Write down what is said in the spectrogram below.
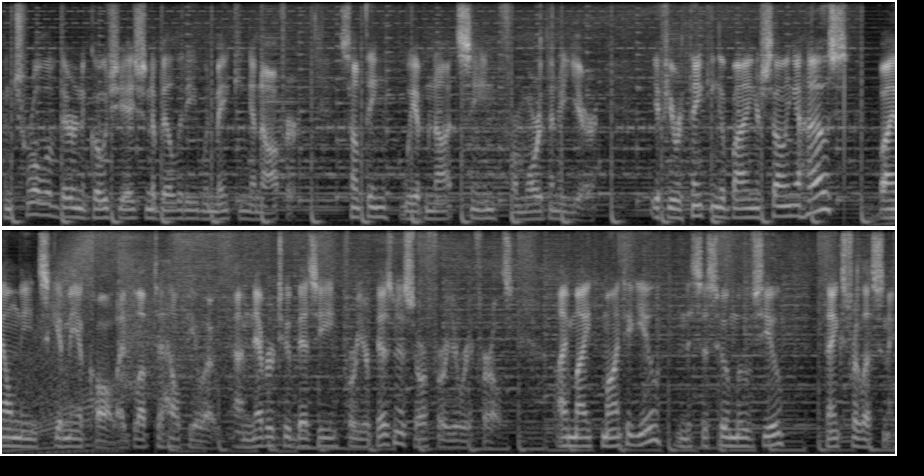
control of their negotiation ability when making an offer, something we have not seen for more than a year. If you're thinking of buying or selling a house, by all means, give me a call. I'd love to help you out. I'm never too busy for your business or for your referrals. I'm Mike Montague, and this is Who Moves You. Thanks for listening.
